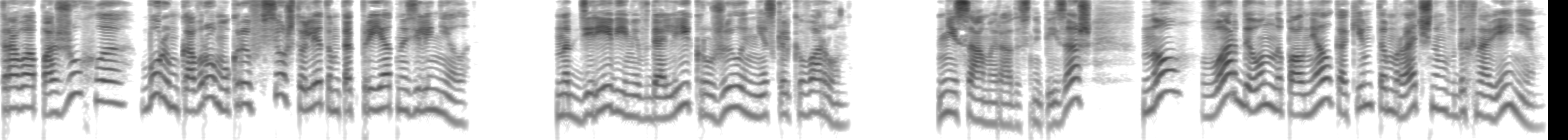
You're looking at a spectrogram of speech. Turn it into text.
Трава пожухла, бурым ковром укрыв все, что летом так приятно зеленело. Над деревьями вдали кружило несколько ворон. Не самый радостный пейзаж, но Варды он наполнял каким-то мрачным вдохновением.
